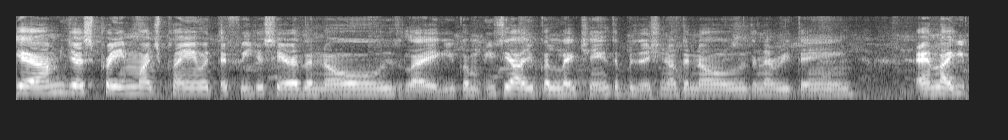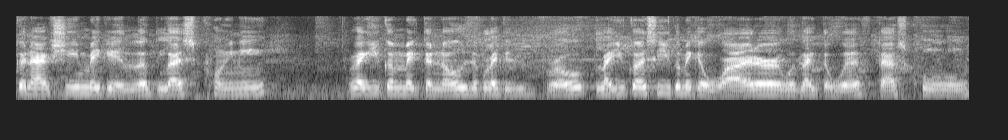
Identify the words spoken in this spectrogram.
yeah, I'm just pretty much playing with the features here, the nose, like you can you see how you can like change the position of the nose and everything. And like you can actually make it look less pointy. Like you can make the nose look like it's broke. Like you can see you can make it wider with like the width. That's cool.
